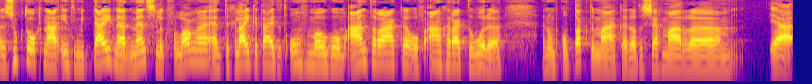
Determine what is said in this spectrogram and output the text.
een zoektocht naar intimiteit, naar het menselijk verlangen. En tegelijkertijd het onvermogen om aan te raken of aangeraakt te worden. En om contact te maken. Dat is zeg maar ja,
